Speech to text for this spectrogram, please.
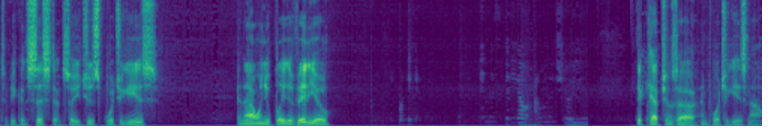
to be consistent. So you choose Portuguese. And now when you play the video, the captions are in Portuguese now.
